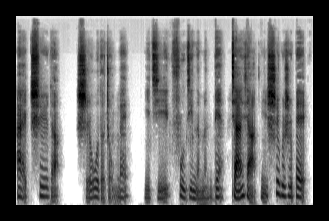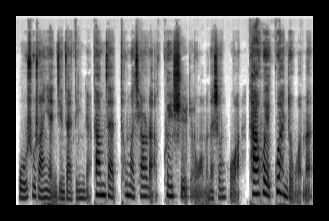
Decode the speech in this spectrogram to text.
爱吃的食物的种类以及附近的门店。想一想，你是不是被无数双眼睛在盯着？他们在偷摸悄的窥视着我们的生活。他会惯着我们，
